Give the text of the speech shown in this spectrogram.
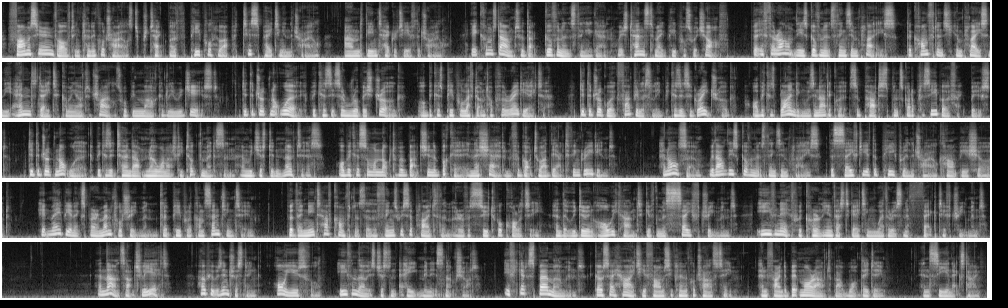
Pharmacy are involved in clinical trials to protect both the people who are participating in the trial and the integrity of the trial. It comes down to that governance thing again, which tends to make people switch off. But if there aren't these governance things in place, the confidence you can place in the end data coming out of trials would be markedly reduced. Did the drug not work because it's a rubbish drug, or because people left it on top of a radiator? Did the drug work fabulously because it's a great drug, or because blinding was inadequate so participants got a placebo effect boost? Did the drug not work because it turned out no one actually took the medicine and we just didn't notice? Or because someone knocked up a batch in the bucket in their shed and forgot to add the active ingredient? And also, without these governance things in place, the safety of the people in the trial can't be assured. It may be an experimental treatment that people are consenting to, but they need to have confidence that the things we supply to them are of a suitable quality and that we're doing all we can to give them a safe treatment, even if we're currently investigating whether it's an effective treatment. And that's actually it. Hope it was interesting or useful, even though it's just an 8 minute snapshot. If you get a spare moment, go say hi to your pharmacy clinical trials team and find a bit more out about what they do. And see you next time.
